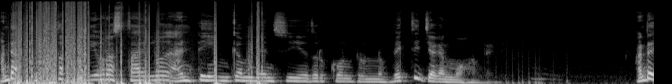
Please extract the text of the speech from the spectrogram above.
అంటే అంత తీవ్ర స్థాయిలో యాంటీ ఇన్కంబెన్సీ ఎదుర్కొంటున్న వ్యక్తి జగన్మోహన్ రెడ్డి. అంటే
